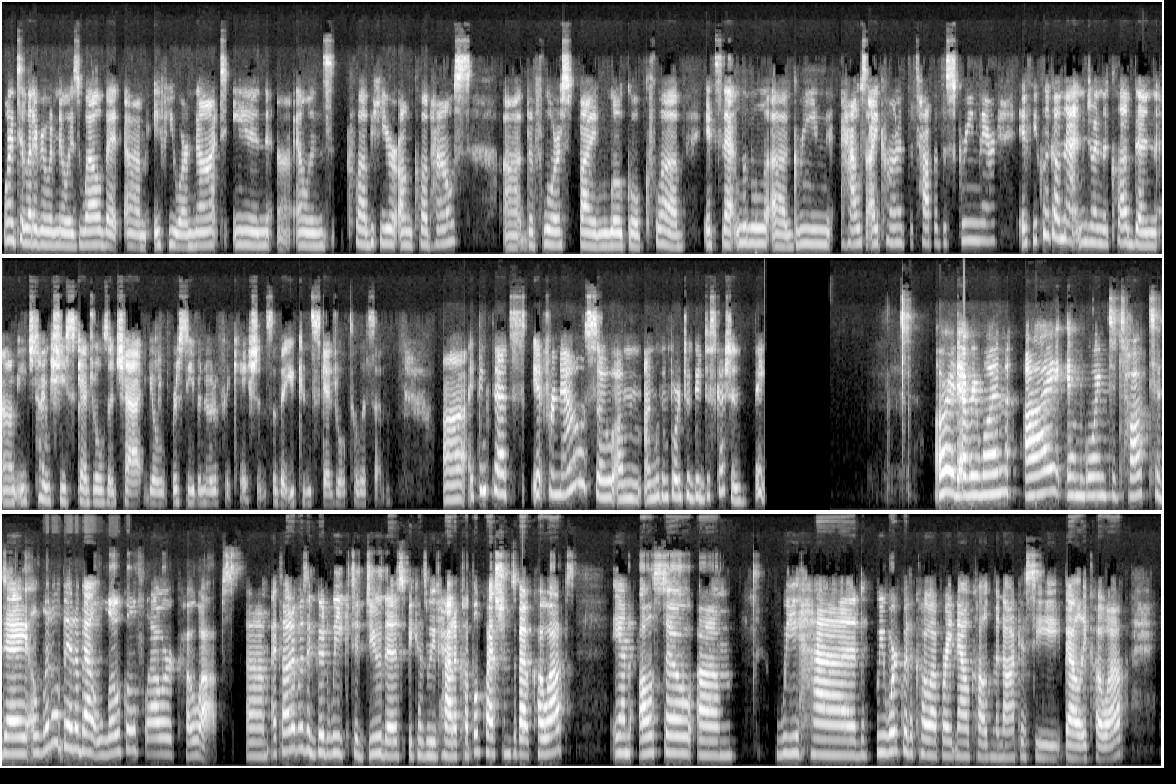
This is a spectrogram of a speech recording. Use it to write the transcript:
Wanted to let everyone know as well that um, if you are not in uh, Ellen's club here on Clubhouse, uh, the Florist Buying Local Club. It's that little uh, green house icon at the top of the screen there. If you click on that and join the club, then um, each time she schedules a chat, you'll receive a notification so that you can schedule to listen. Uh, I think that's it for now. So um, I'm looking forward to a good discussion. Thanks. All right, everyone. I am going to talk today a little bit about local flower co ops. Um, I thought it was a good week to do this because we've had a couple questions about co ops. And also, um, we had we work with a co-op right now called Monocacy Valley Co-op,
